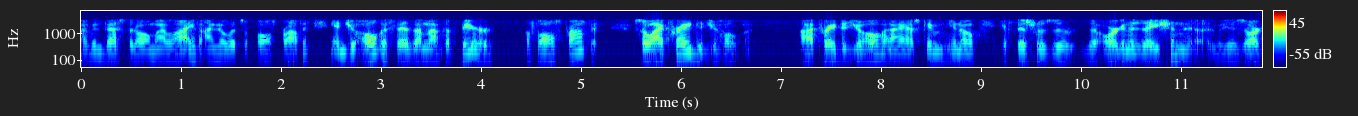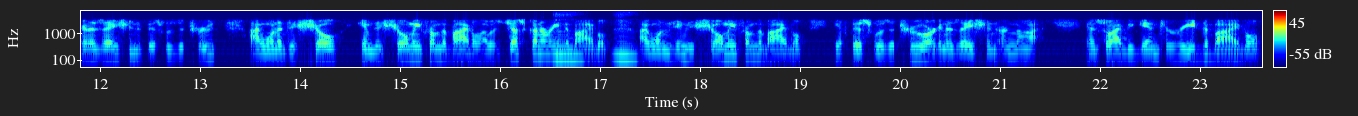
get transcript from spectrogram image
I've invested all my life. I know it's a false prophet. And Jehovah says I'm not to fear a false prophet. So I prayed to Jehovah. I prayed to Jehovah and I asked him, you know, if this was the, the organization, uh, his organization, if this was the truth, I wanted to show him to show me from the Bible. I was just going to read mm, the Bible. Mm. I wanted him to show me from the Bible if this was a true organization or not. And so I began to read the Bible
